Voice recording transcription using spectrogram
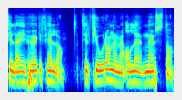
Til de høye fjella, til fjordene med alle nausta.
